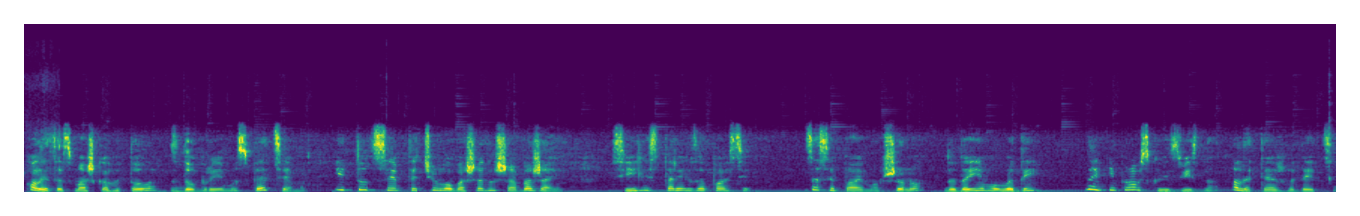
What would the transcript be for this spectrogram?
Коли засмажка готова, здобруємо спеціями і тут сипте, чого ваша душа бажає. Сілі старих запасів, засипаємо пшоно, додаємо води, не Дніпровської, звісно, але теж годиться.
